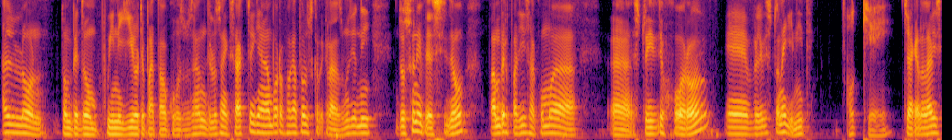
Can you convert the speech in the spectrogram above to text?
άλλων των παιδιών που είναι γύρω και πατά ο κόσμος. Αν τελώ ανεξάρτητο για να μπορώ να φάω καθόλου κραδασμού, γιατί τόσο ευαίσθητο που αν περπατήσεις ακόμα ε, στο ίδιο χώρο, ε, βλέπεις το να κινείται. Okay. Και να καταλάβεις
